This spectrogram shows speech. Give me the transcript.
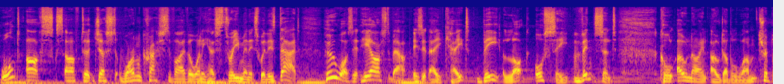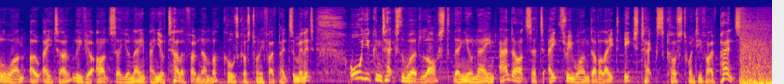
Walt asks after just one crash survivor when he has three minutes with his dad. Who was it he asked about? Is it A. Kate, B. Locke, or C. Vincent? Call 09011 111 080. Leave your answer, your name, and your telephone number. Calls cost 25 pence a minute. Or you can text the word lost, then your name and answer to 83188. Each text costs 25 pence.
